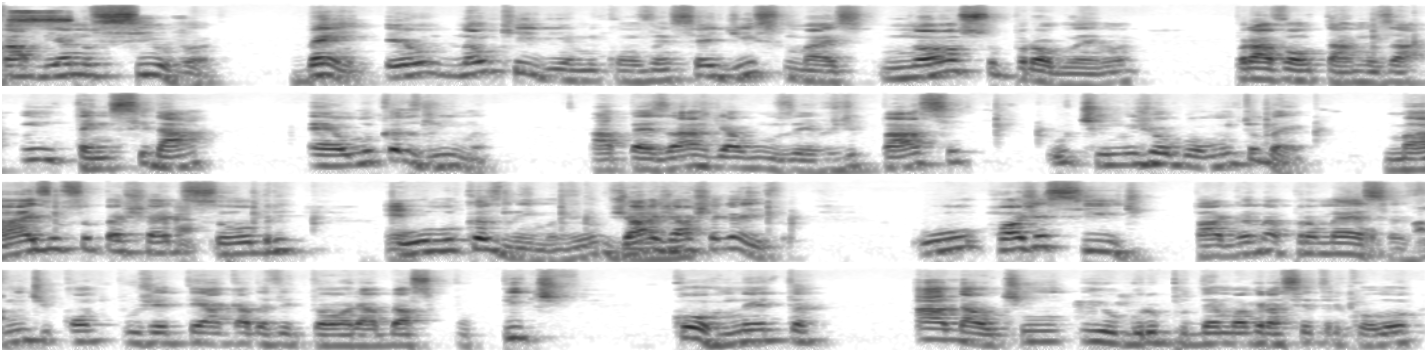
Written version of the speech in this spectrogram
Fabiano Silva. Bem, eu não queria me convencer disso, mas nosso problema para voltarmos à intensidade é o Lucas Lima. Apesar de alguns erros de passe, o time jogou muito bem. Mais um superchat ah. sobre é. o Lucas Lima, viu? Já, uhum. já chega aí. O Roger Cid, pagando a promessa, 20 conto pro GTA a cada vitória. Abraço pro Pete, Corneta, Adaltim e o grupo Democracia Tricolor.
